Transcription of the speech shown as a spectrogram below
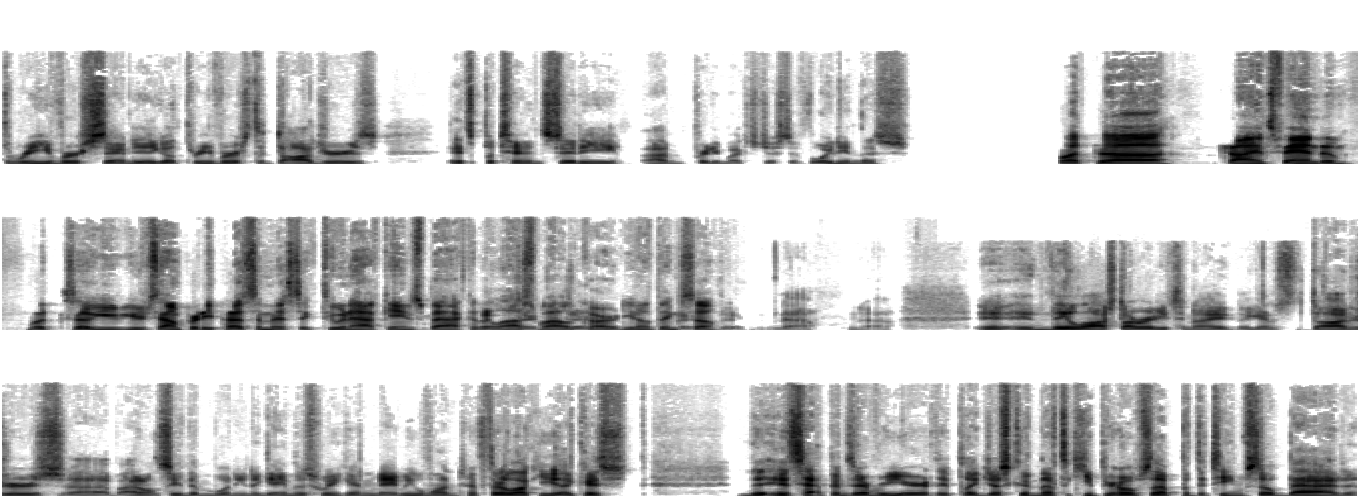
three versus San Diego, three versus the Dodgers. It's Platoon City. I'm pretty much just avoiding this. What uh Giants fandom? What so you, you sound pretty pessimistic. Two and a half games back of the last wild card. You don't think so? No, no. It, it, they lost already tonight against the Dodgers. Uh, I don't see them winning a game this weekend. Maybe one if they're lucky. I guess it happens every year. They play just good enough to keep your hopes up, but the team's so bad,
